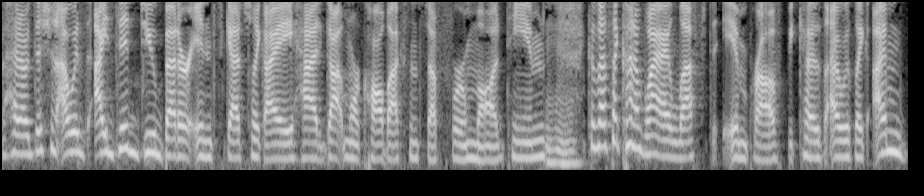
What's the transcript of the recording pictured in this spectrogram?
had auditioned. I was I did do better in sketch. Like I had got more callbacks and stuff for Maude teams because that's like kind of why I left improv because I was like I'm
